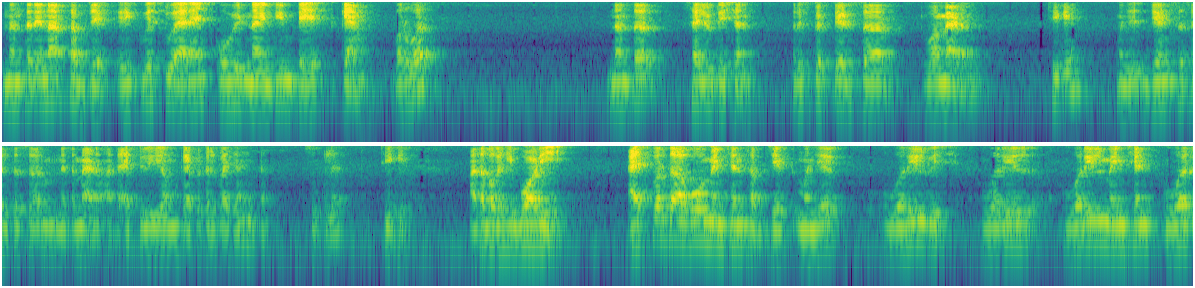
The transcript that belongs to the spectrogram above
नंतर येणार subject request to arrange covid nineteen test camp. बरोबर? नंतर सॅल्युटेशन. रिस्पेक्टेड सर किंवा मॅडम. ठीक आहे? म्हणजे जेंट्स असेल तर सर नाही तर मॅडम. आता ॲक्च्युली यम कॅपिटल पाहिजे ना इथं. चुकलं ठीक आहे? आता बघा ही बॉडी आहे. As per the above mention subject म्हणजे वरील विष वरील वरील मेन्शन वर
